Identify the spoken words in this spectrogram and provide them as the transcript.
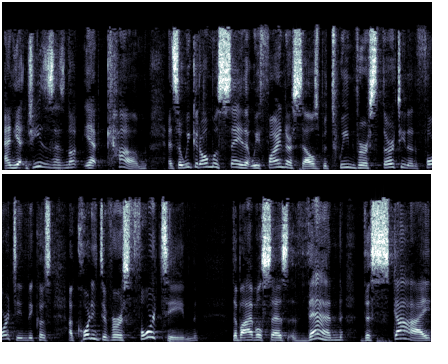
and yet Jesus has not yet come. And so we could almost say that we find ourselves between verse 13 and 14 because according to verse 14, the Bible says, Then the sky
